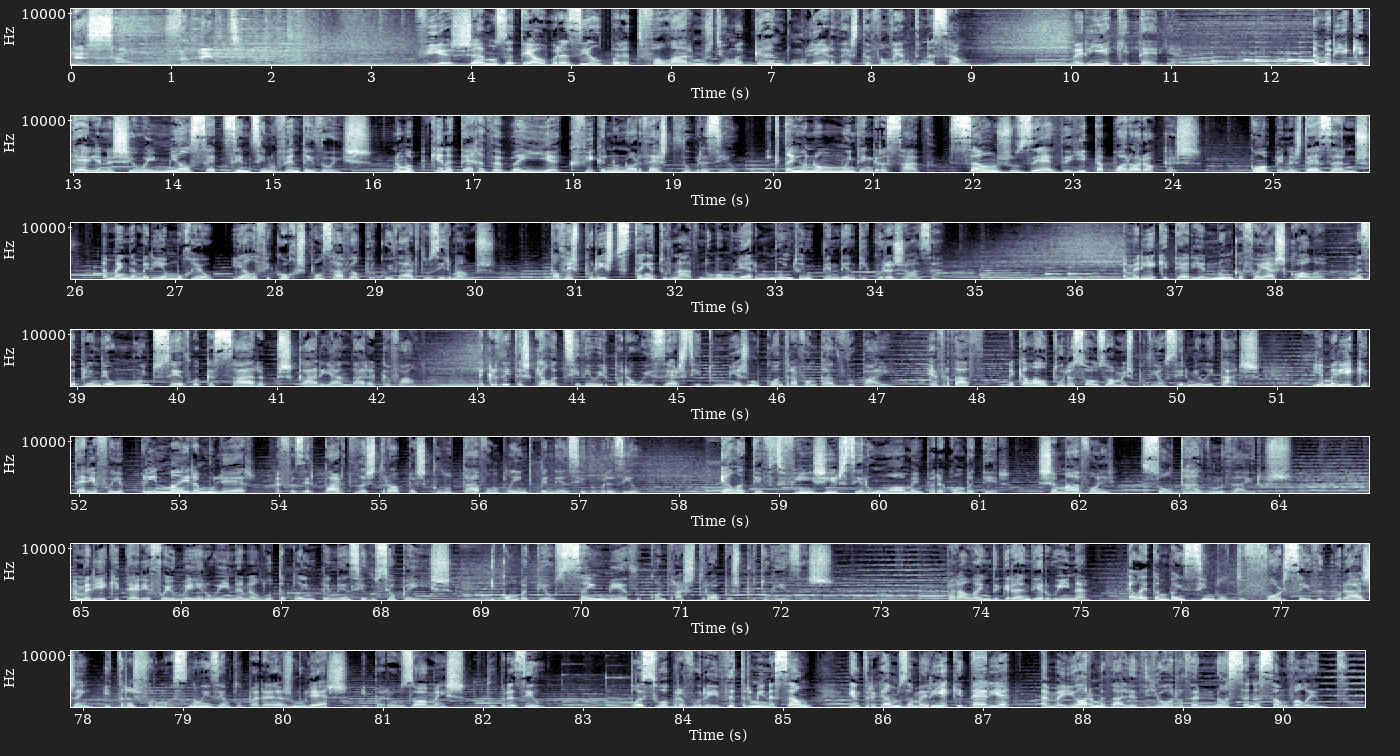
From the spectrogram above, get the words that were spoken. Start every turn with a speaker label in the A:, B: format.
A: Nação Valente.
B: Viajamos até ao Brasil para te falarmos de uma grande mulher desta valente nação, Maria Quitéria. A Maria Quitéria nasceu em 1792, numa pequena terra da Bahia que fica no nordeste do Brasil e que tem um nome muito engraçado: São José de Itapororocas. Com apenas 10 anos, a mãe da Maria morreu e ela ficou responsável por cuidar dos irmãos. Talvez por isto se tenha tornado numa mulher muito independente e corajosa. A Maria Quitéria nunca foi à escola, mas aprendeu muito cedo a caçar, a pescar e a andar a cavalo. Acreditas que ela decidiu ir para o exército mesmo contra a vontade do pai? É verdade. Naquela altura só os homens podiam ser militares. E a Maria Quitéria foi a primeira mulher a fazer parte das tropas que lutavam pela independência do Brasil. Ela teve de fingir ser um homem para combater. Chamavam-lhe Soldado Medeiros. A Maria Quitéria foi uma heroína na luta pela independência do seu país e combateu sem medo contra as tropas portuguesas. Para além de grande heroína, ela é também símbolo de força e de coragem e transformou-se num exemplo para as mulheres e para os homens do Brasil. Pela sua bravura e determinação, entregamos a Maria Quitéria a maior medalha de ouro da nossa nação valente.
